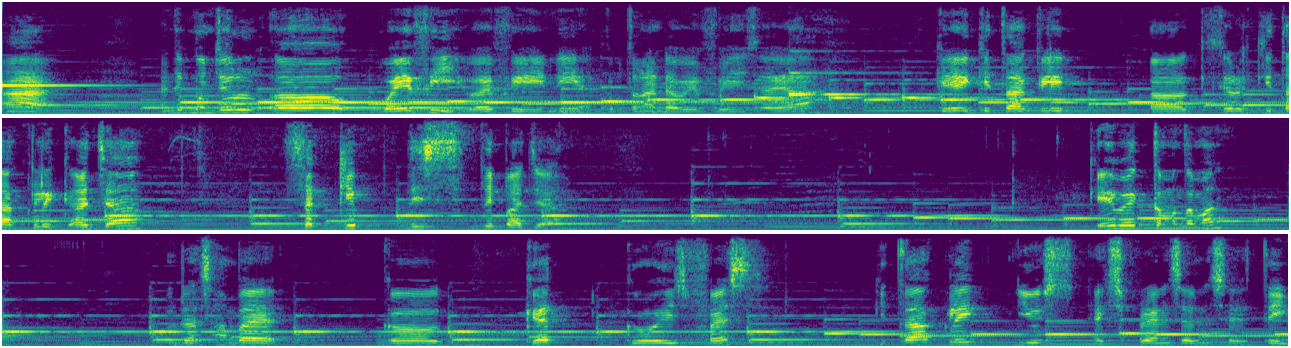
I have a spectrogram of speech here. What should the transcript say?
Nah, nanti muncul uh, wifi, wifi ini kebetulan ada wifi saya. Oke, kita klik uh, kita klik aja skip di step aja. Oke baik teman-teman. Udah sampai ke get go is fast. Kita klik use experience setting.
